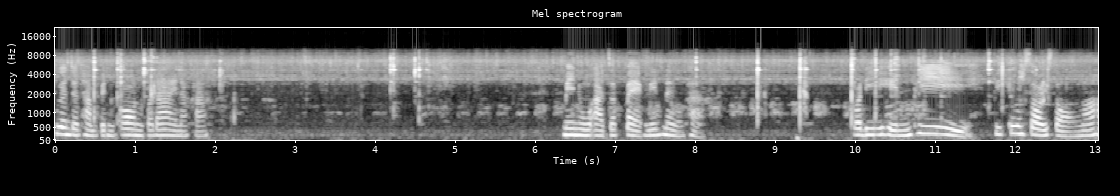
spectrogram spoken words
เพื่อนๆจะทำเป็นก้อนก็ได้นะคะ เมนูอาจจะแปลกนิดหนึ่งค่ะพอดีเห็นพี่พี่กุ้งซอยสองเนาะ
